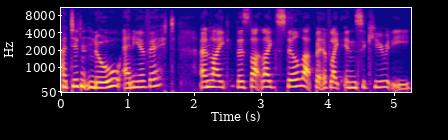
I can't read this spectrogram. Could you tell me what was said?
I didn't know any of it. And like, there's that, like, still that bit of like insecurity.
